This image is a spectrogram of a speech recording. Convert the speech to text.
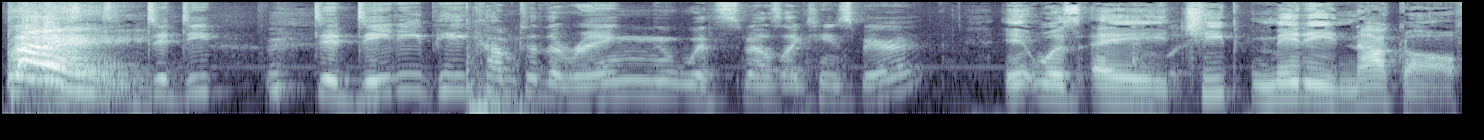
Bang! Did D, did DDP come to the ring with "Smells Like Teen Spirit"? It was a cheap MIDI knockoff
